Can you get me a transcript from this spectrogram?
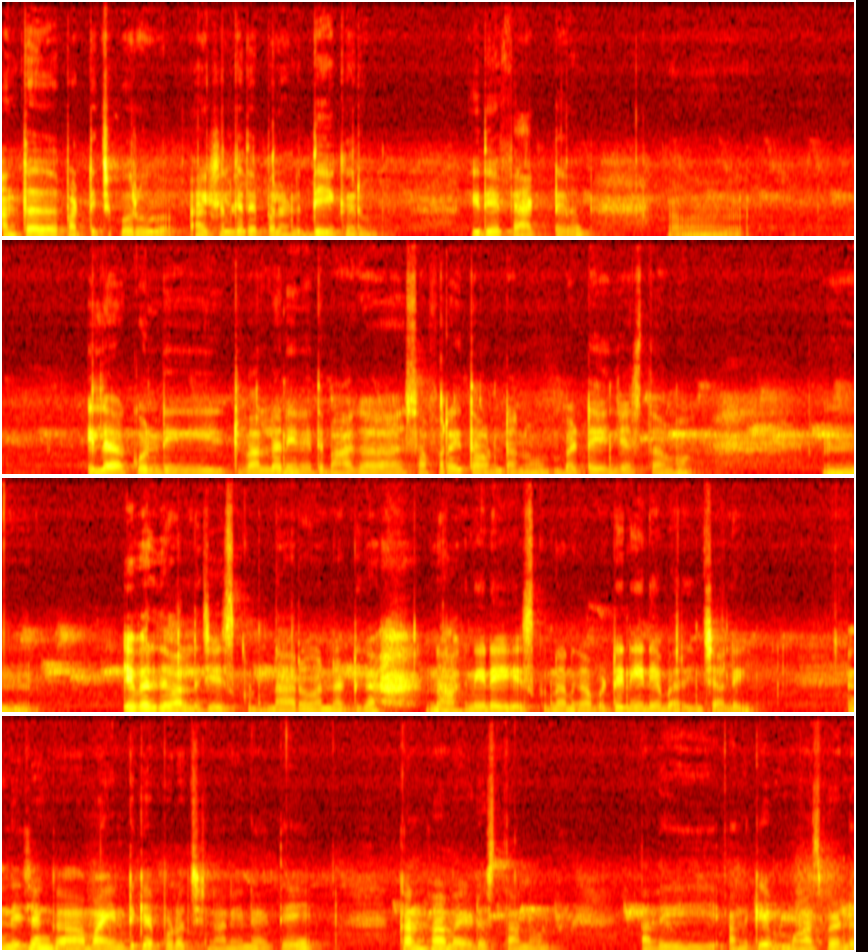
అంత పట్టించుకోరు. యాక్చువల్గా చెప్పాలంటే దేకరు ఇదే ఫ్యాక్ట్ ఇలా కొన్ని వల్ల నేనైతే బాగా సఫర్ అవుతూ ఉంటాను. బట్ ఏం చేస్తాము? ఎవరిది వాళ్ళు చేసుకుంటున్నారు అన్నట్టుగా నాకు నేనే చేసుకున్నాను కాబట్టి నేనే భరించాలి. నిజంగా మా ఇంటికి ఎప్పుడు వచ్చినా నేనైతే కన్ఫామ్ ఏడుస్తాను. అది అందుకే మా హస్బెండ్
